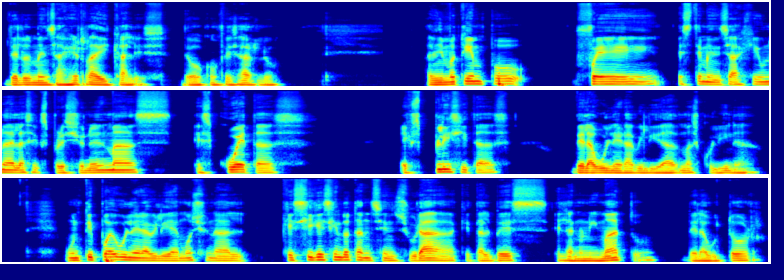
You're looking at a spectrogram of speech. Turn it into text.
de los mensajes radicales, debo confesarlo. Al mismo tiempo, fue este mensaje una de las expresiones más escuetas, explícitas de la vulnerabilidad masculina. Un tipo de vulnerabilidad emocional que sigue siendo tan censurada que tal vez el anonimato del autor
